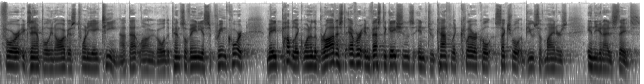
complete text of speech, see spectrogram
For example, in August 2018, not that long ago, the Pennsylvania Supreme Court made public one of the broadest ever investigations into Catholic clerical sexual abuse of minors in the United States.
